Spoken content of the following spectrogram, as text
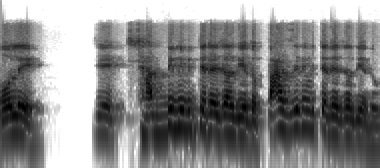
বলে যে সাত দিনের ভিতরে রেজাল্ট দিয়ে দাও, পাঁচ দিনের ভিতরে রেজাল্ট দিয়ে দাও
